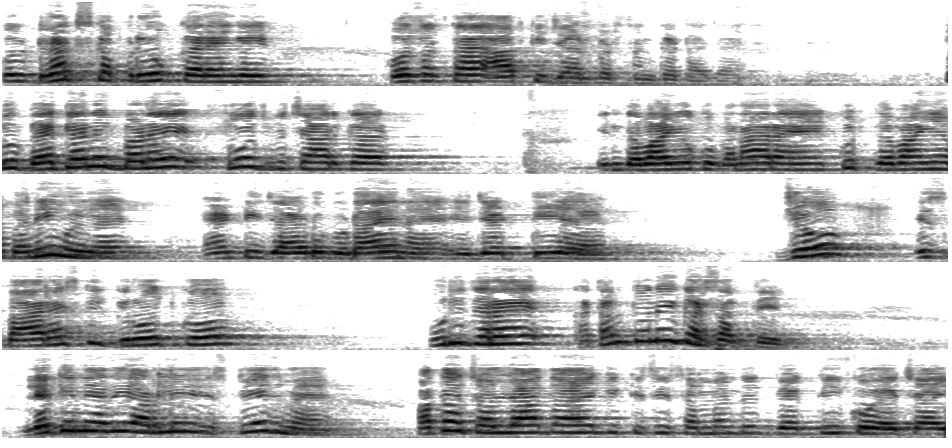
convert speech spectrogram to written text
कोई ड्रग्स का प्रयोग करेंगे, हो सकता है आपकी जान पर संकट आ जाए। तो वैज्ञानिक बड़े सोच विचार कर इन दवाइयों को बना रहे हैं। कुछ दवाइयाँ बनी हुई हैं एंटी जाइडोबुडाइन है एजेड टी है, जो इस वायरस की ग्रोथ को पूरी तरह खत्म तो नहीं कर सकते। लेकिन यदि अर्ली स्टेज में पता चल जाता है कि किसी संबंधित व्यक्ति को एच आई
